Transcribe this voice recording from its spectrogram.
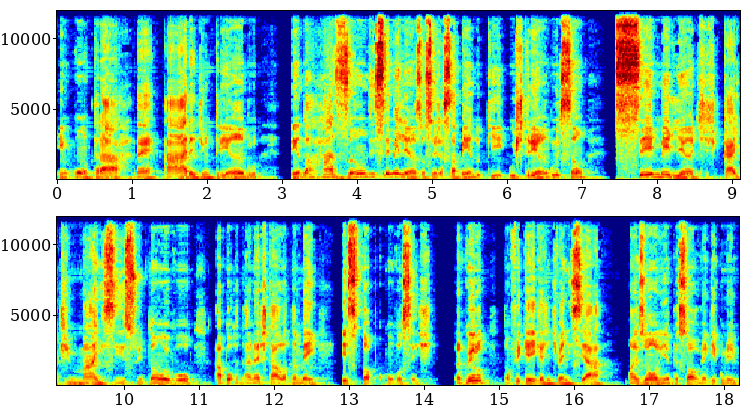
encontrar né, a área de um triângulo tendo a razão de semelhança, ou seja, sabendo que os triângulos são semelhantes. Cai demais isso, então eu vou abordar nesta aula também esse tópico com vocês. Tranquilo? Então fique aí que a gente vai iniciar mais uma aulinha, pessoal. Vem aqui comigo.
